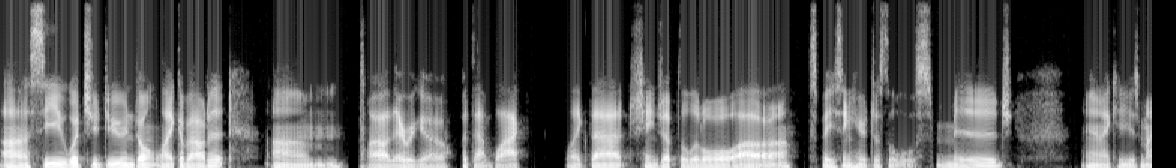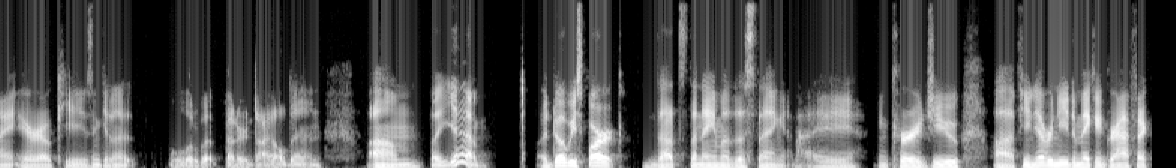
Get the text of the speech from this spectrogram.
uh, see what you do and don't like about it. Um, oh, there we go. Put that black like that. Change up the little uh, spacing here just a little smidge, and I could use my arrow keys and get it a little bit better dialed in. Um, but yeah, Adobe Spark that's the name of this thing. And I encourage you, uh, if you never need to make a graphic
